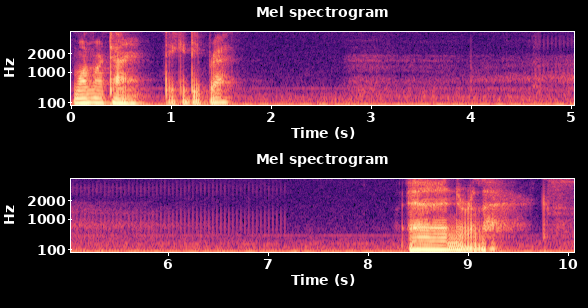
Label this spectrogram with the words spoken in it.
One more time, take a deep breath. And relax.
